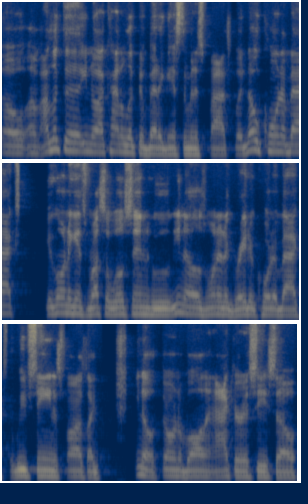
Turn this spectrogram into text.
So um, I looked at you know I kind of looked at bet against them in the spots, but no cornerbacks. You're going against Russell Wilson, who you know is one of the greater quarterbacks that we've seen as far as like you know throwing the ball and accuracy. So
